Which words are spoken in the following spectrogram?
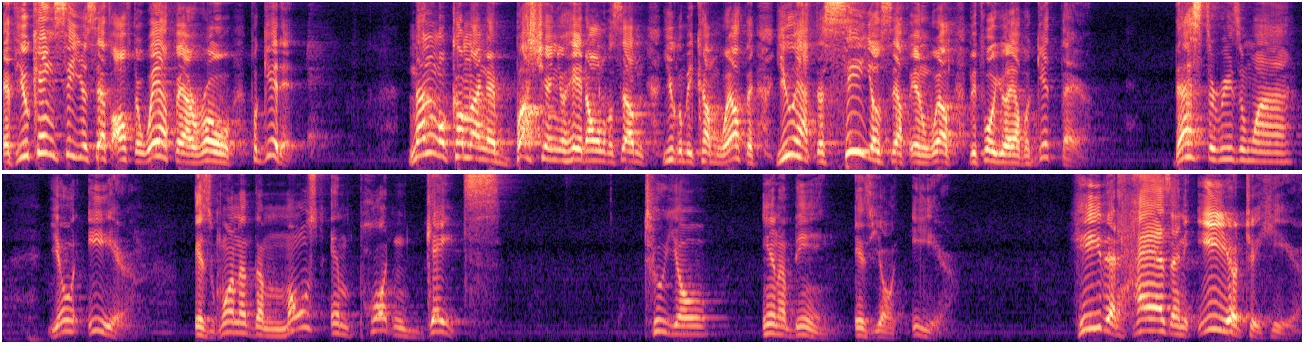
If you can't see yourself off the welfare roll, forget it. Nothing will come along and bust you in your head all of a sudden you can become wealthy. You have to see yourself in wealth before you ever get there. That's the reason why your ear is one of the most important gates to your inner being is your ear. He that has an ear to hear,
